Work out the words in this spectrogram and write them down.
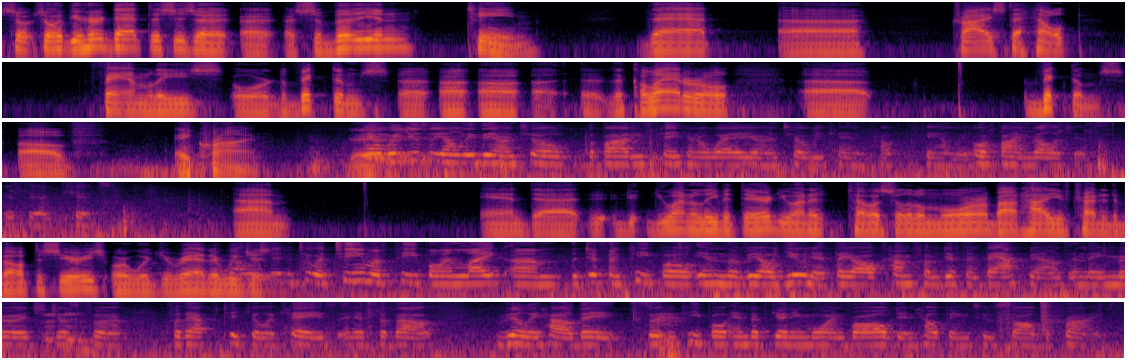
so, so have you heard that? This is a, a, a civilian team that uh, tries to help families or the victims, uh, uh, uh, uh, the collateral uh, victims of a crime. And we're usually only there until the body's taken away or until we can help the family or find relatives if they're kids. Um, and uh, do, do you want to leave it there? Do you want to tell us a little more about how you've tried to develop the series, or would you rather we Well, just? it to a team of people, and like um, the different people in the VL unit, they all come from different backgrounds, and they merge just for, for that particular case. And it's about really how they certain people end up getting more involved in helping to solve the crimes.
